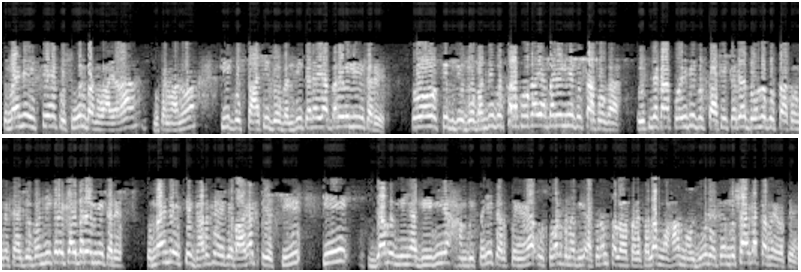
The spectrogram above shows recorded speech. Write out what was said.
तो मैंने इससे एक उसूल बनवाया, मुसलमानों, की गुस्ताखी देवबंदी करे या बरेली करे। तो सिर्फ़ दो- देवबंदी गुस्ताख होगा या बरेलवी गुस्ताख होगा? इसने कहा, कोई भी गुस्ताखी करे, दोनों गुस्ताख होंगे चाहे देवबंदी करे, चाहे बरेलवी करे। तो मैंने इसके घर से एक इबारत पेश की कि जब मियाँ बीवी हम भी सही करते हैं, उस वक्त नबी अक्रम सल्लल्लाहु वहाँ मौजूद होते हैं मुशाह कर रहे होते हैं।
